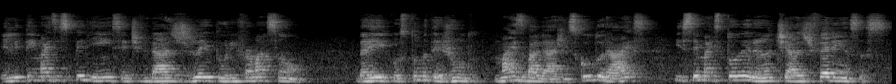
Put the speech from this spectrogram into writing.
ele tem mais experiência em atividades de leitura e informação. Daí costuma ter junto mais bagagens culturais e ser mais tolerante às diferenças.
